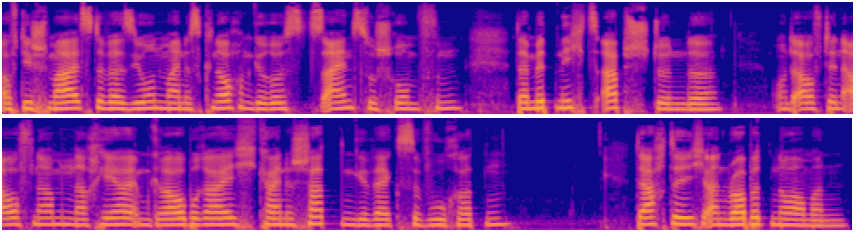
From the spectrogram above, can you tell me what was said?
auf die schmalste Version meines Knochengerüsts einzuschrumpfen, damit nichts abstünde und auf den Aufnahmen nachher im Graubereich keine Schattengewächse wucherten, dachte ich an Robert Norman,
